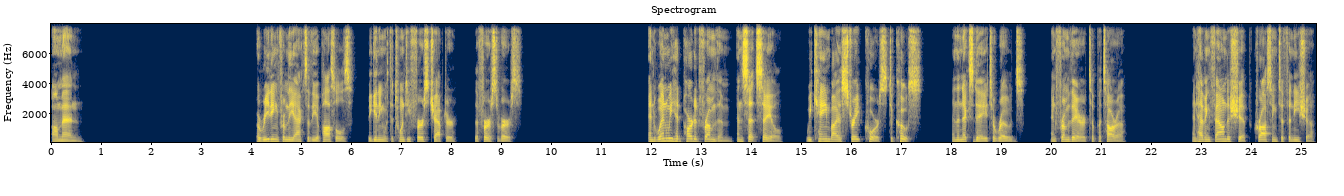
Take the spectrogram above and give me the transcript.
Amen. A reading from the Acts of the Apostles, beginning with the 21st chapter, the first verse. And when we had parted from them and set sail, we came by a straight course to Kos, and the next day to Rhodes, and from there to Patara. And having found a ship crossing to Phoenicia,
